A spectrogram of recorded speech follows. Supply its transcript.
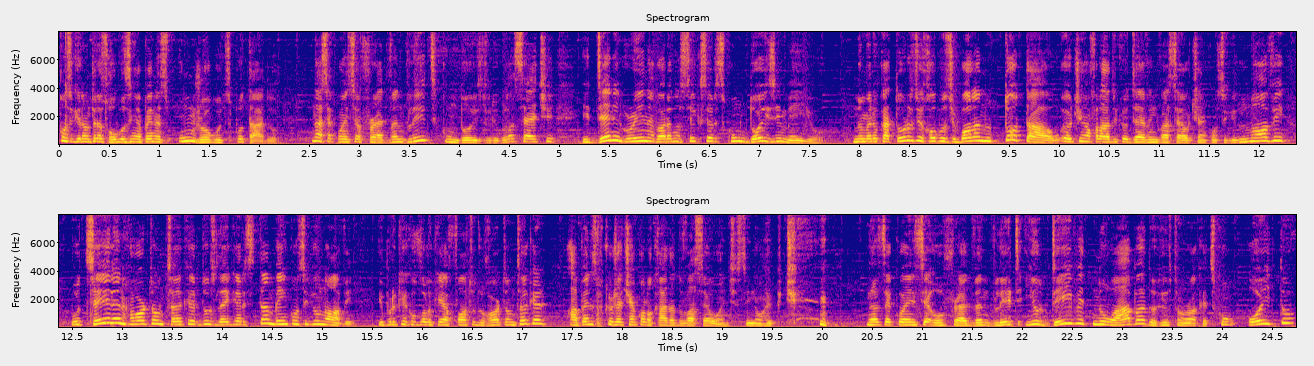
conseguiram 3 roubos em apenas um jogo disputado. Na sequência, Fred Van Vliet com 2,7 e Danny Green agora no Sixers com 2,5. Número 14, roubos de bola no total. Eu tinha falado que o Devin Vassell tinha conseguido 9, o Taylor Horton Tucker dos Lakers também conseguiu 9. E por que eu coloquei a foto do Horton Tucker? Apenas porque eu já tinha colocado a do Vassell antes, e não repetir. Na sequência, o Fred Van Vliet e o David Nuaba, do Houston Rockets, com 8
